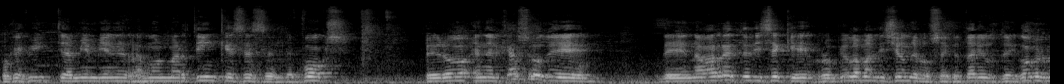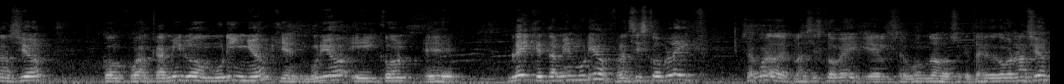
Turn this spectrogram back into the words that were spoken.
porque aquí también viene Ramón Martín, que ese es el de Fox, pero en el caso de de Navarrete dice que rompió la maldición de los secretarios de gobernación con Juan Camilo Muriño, quien murió, y con eh, Blake, que también murió, Francisco Blake. ¿Se acuerda de Francisco Blake, el segundo secretario de Gobernación?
